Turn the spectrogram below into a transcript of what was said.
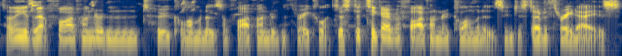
So I think it's about 502 kilometers or 503 kilometers, just to tick over 500 kilometers in just over three days.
